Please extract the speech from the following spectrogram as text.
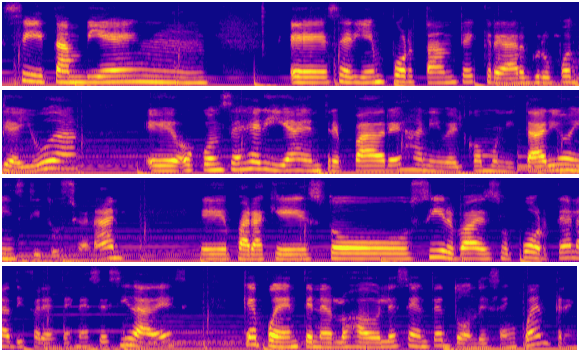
Sí, también eh, sería importante crear grupos de ayuda eh, o consejería entre padres a nivel comunitario e institucional eh, para que esto sirva de soporte a las diferentes necesidades que pueden tener los adolescentes donde se encuentren.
